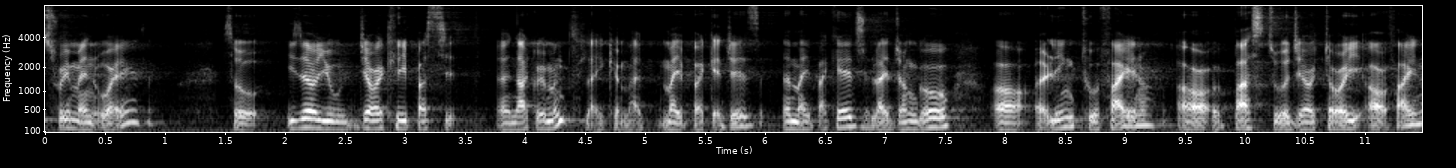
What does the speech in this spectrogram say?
three main ways. So either you directly pass it an argument, like uh, my, my, packages, uh, my package, like Django, or a link to a file, or a path to a directory or a file.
